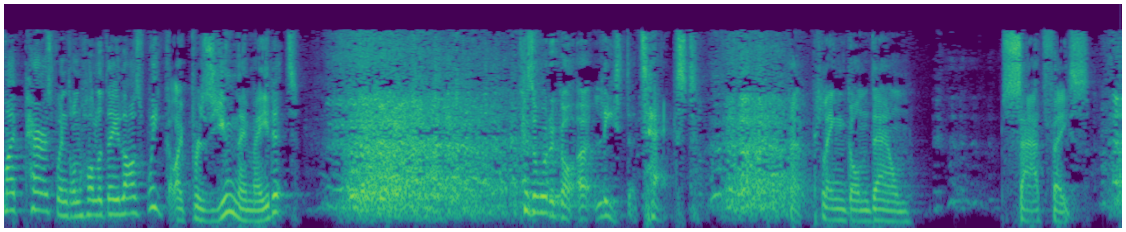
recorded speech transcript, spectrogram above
My parents went on holiday last week. I presume they made it. Because I would have got at least a text. That plane gone down. Sad face. and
